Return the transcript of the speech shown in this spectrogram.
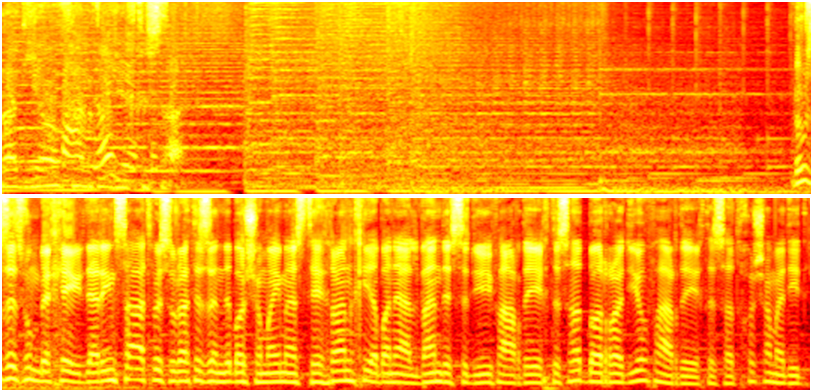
رادیو فردای اقتصاد. روزتون بخیر. در این ساعت به صورت زنده با شماییم از تهران خیابان الوند استودیوی فردا اقتصاد با رادیو فردا اقتصاد. خوش آمدید.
